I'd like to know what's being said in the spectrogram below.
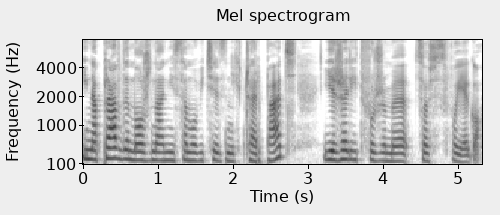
i naprawdę można niesamowicie z nich czerpać, jeżeli tworzymy coś swojego.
